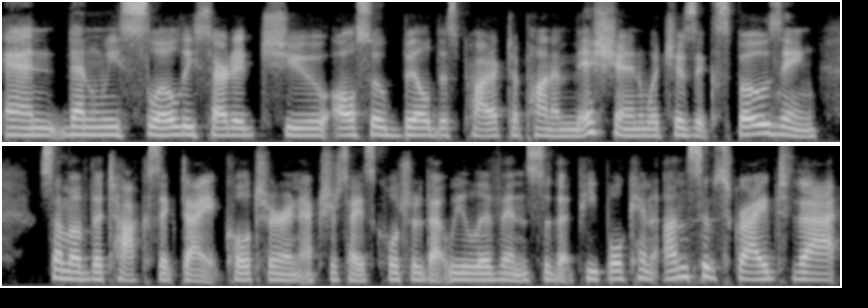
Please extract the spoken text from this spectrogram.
And then we slowly started to also build this product upon a mission which is exposing some of the toxic diet culture and exercise culture that we live in so that people can unsubscribe to that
